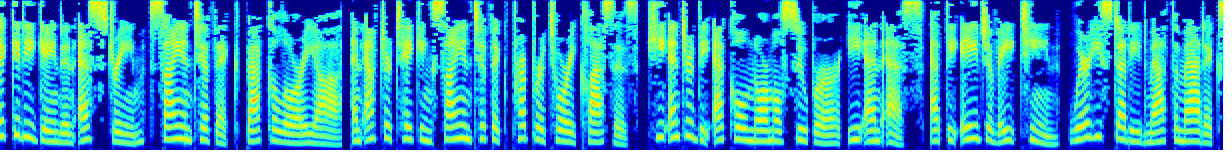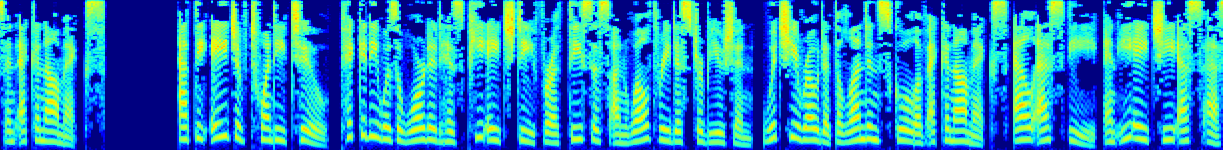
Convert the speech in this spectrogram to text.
Piketty gained an S-stream scientific baccalaureate, and after taking scientific preparatory classes, he entered the École Normale Supérieure at the age of 18, where he studied mathematics and economics. At the age of 22, Piketty was awarded his PhD for a thesis on wealth redistribution, which he wrote at the London School of Economics LSE and EHESS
